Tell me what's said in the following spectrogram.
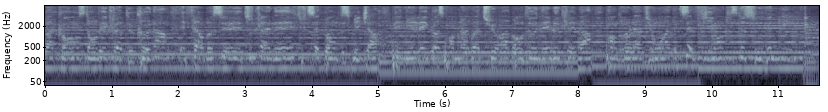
Dans des clubs de connards Et faire bosser toute l'année toute cette bande de smicards. Peigner les gosses, prendre la voiture, abandonner le clébard Prendre l'avion avec cette fille en guise de souvenir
